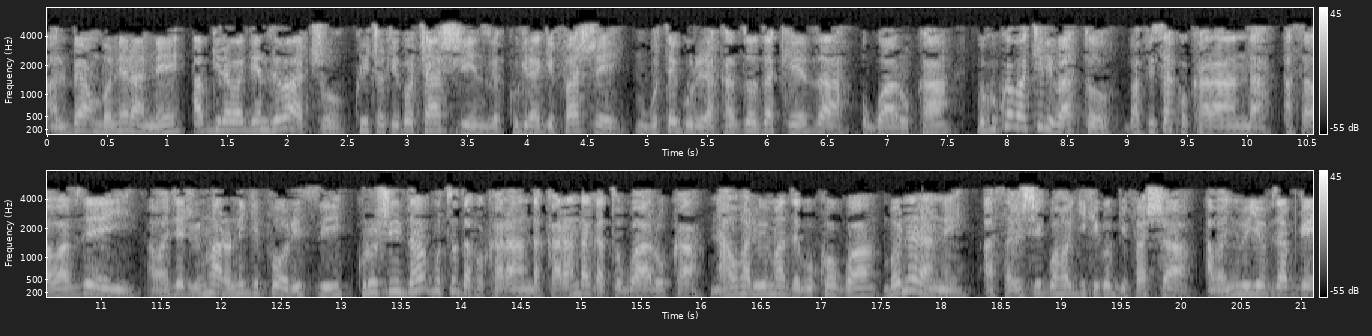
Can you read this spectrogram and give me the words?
Albert Mbonerane abwira abagenzi bacu kwico kigo cashinzwe kugira gifashe mu gutegurira kazoza keza ugwaruka ngo kuko abakiri bato bafise ako karanda asaba abavyeyi abajejwe intwaro n'igipolisi kurushirizaho gutuza ako karanda karanda gatugwaruka naho hari bimaze gukogwa mbonerane asaba ishigwaho ry'ikigo gifasha abanywi b'iyovyabwenge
